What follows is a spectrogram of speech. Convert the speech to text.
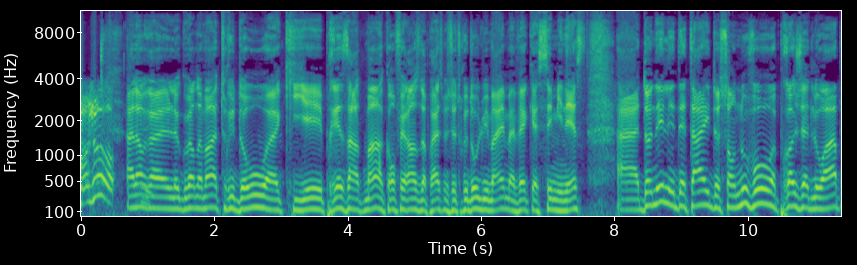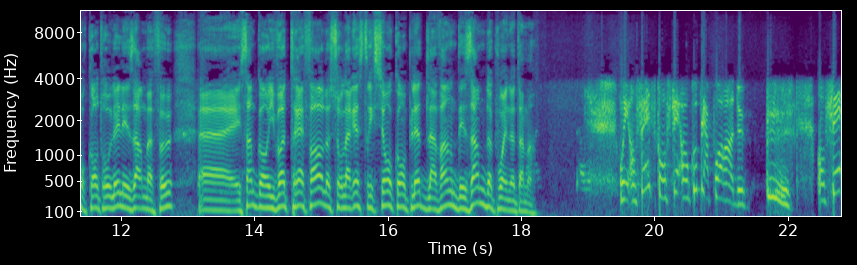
Bonjour. Alors, euh, le gouvernement Trudeau, euh, qui est présentement en conférence de presse, M. Trudeau lui-même avec ses ministres, a donné les détails de son nouveau projet de loi pour contrôler les armes à feu. Euh, il semble qu'on y va très fort là, sur la restriction complète de la vente des armes de poing, notamment. Oui, on fait ce qu'on fait, on coupe la poire en deux. on fait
